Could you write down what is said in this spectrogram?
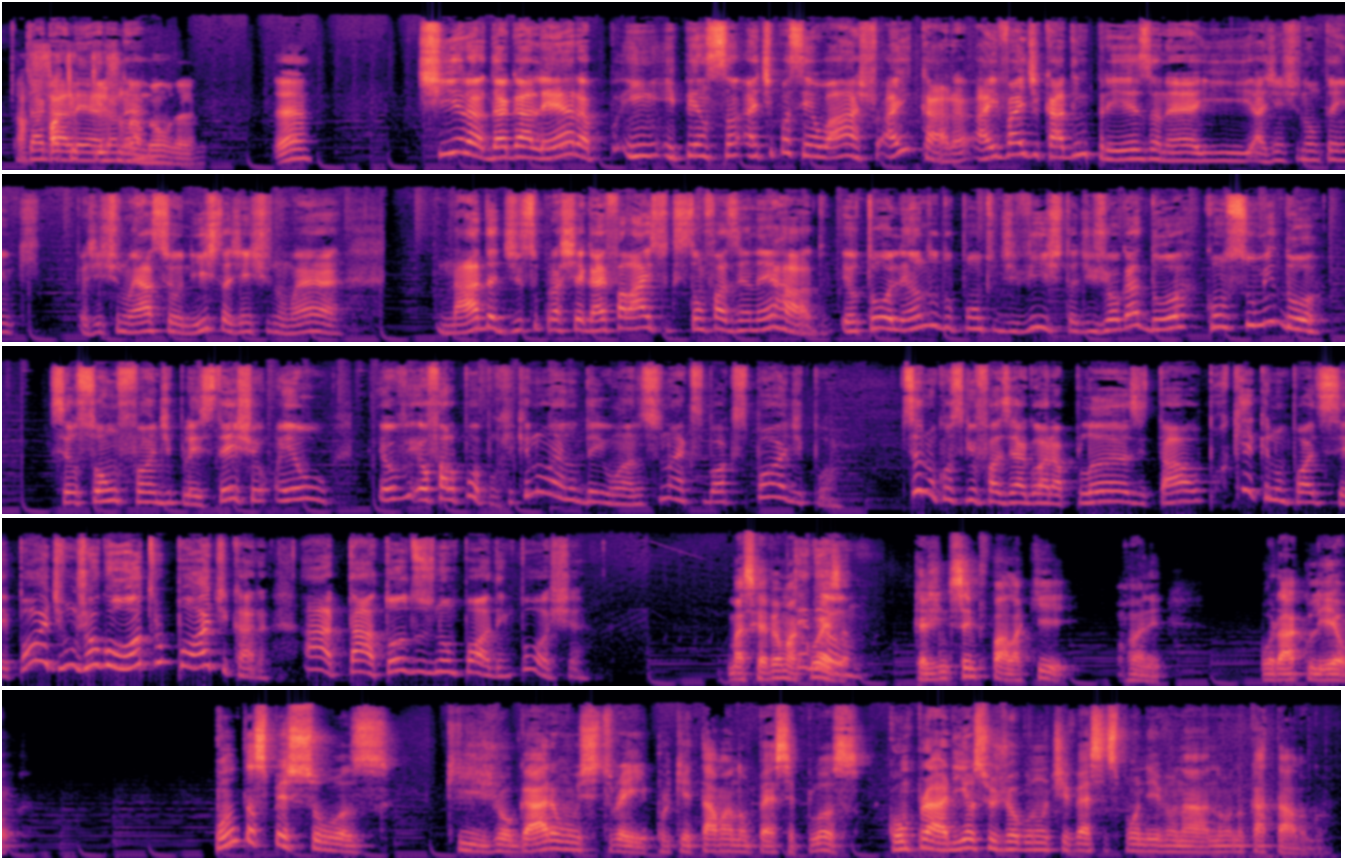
a da faca galera, e né? na mão, velho. É? Tira da galera e, pensando. É tipo assim, eu acho. Aí, cara, aí vai de cada empresa, né? E a gente não tem. A gente não é acionista, a gente não é nada disso para chegar e falar, ah, isso que estão fazendo é errado. Eu tô olhando do ponto de vista de jogador, consumidor. Se eu sou um fã de PlayStation, eu, eu, eu falo, pô, por que, que não é no Day One? Se no Xbox pode, pô. Você não conseguiu fazer agora Plus e tal. Por que, que não pode ser? Pode, um jogo ou outro pode, cara. Ah, tá, todos não podem. Poxa. Mas quer ver uma Entendeu? coisa? Que a gente sempre fala aqui, Rony, Oráculo e eu. Quantas pessoas que jogaram o Stray porque tava no PS Plus comprariam se o jogo não tivesse disponível na, no, no catálogo?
